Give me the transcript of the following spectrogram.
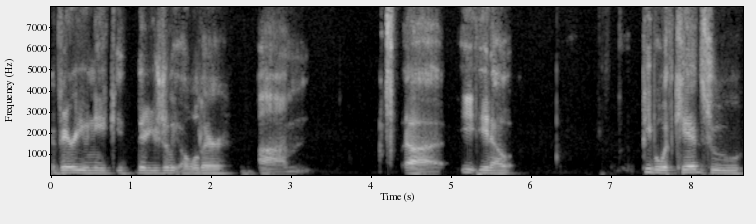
very unique they're usually older um uh you, you know people with kids who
